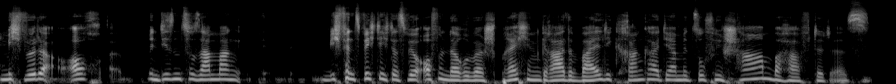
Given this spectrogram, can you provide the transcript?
mich würde auch äh, in diesem Zusammenhang ich finde es wichtig, dass wir offen darüber sprechen, gerade weil die Krankheit ja mit so viel Scham behaftet ist.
